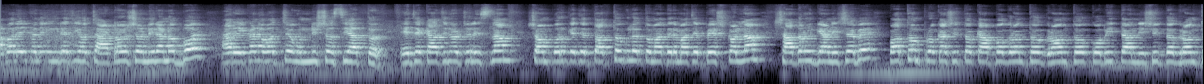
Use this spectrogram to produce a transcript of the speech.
আবার এখানে ইংরেজি হচ্ছে আঠারোশো নিরানব্বই আর এখানে হচ্ছে উনিশশো ছিয়াত্তর। এই যে কাজী নজরুল ইসলাম সম্পর্কে যে তথ্যগুলো তোমাদের মাঝে পেশ করলাম, সাধারণ জ্ঞান হিসেবে প্রথম প্রকাশিত কাব্যগ্রন্থ, গ্রন্থ, কবিতা, নিষিদ্ধ গ্রন্থ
